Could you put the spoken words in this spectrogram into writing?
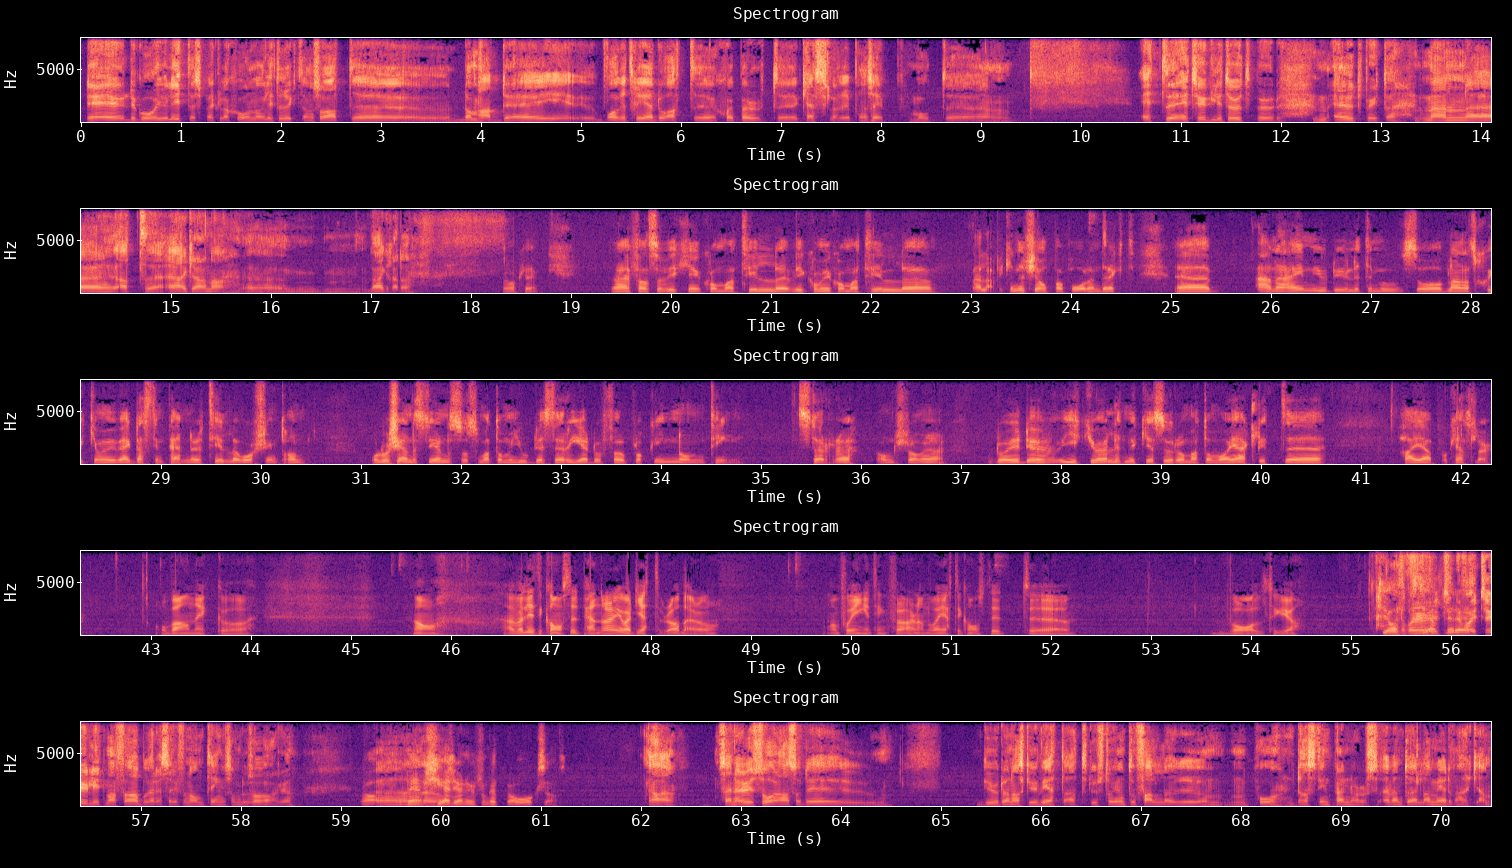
Det, det, går ju lite spekulationer och lite rykten så att eh, de hade varit redo att eh, skeppa ut eh, Kessler i princip mot eh, ett, ett hyggligt utbud, eh, utbyte men eh, att ägarna eh, vägrade. Okej. Okay. Nej, för alltså vi kan ju komma till, eh, vi kommer ju komma till, eh, eller vi kan i och för sig hoppa på den direkt. Anaheim gjorde ju lite moves och bland annat skickade man iväg Dustin Penner till Washington. Och då kändes det ju ändå så som att de gjorde sig redo för att plocka in någonting större. Om du förstår vad jag menar. Då är det gick ju väldigt mycket surr om att de var jäkligt eh, haja på Kessler. Och Vanek och... Ja. Det var lite konstigt. Penner har ju varit jättebra där och... Man får ingenting för honom. Det var jättekonstigt eh, val tycker jag. Ja, det, var ju, det var ju tydligt man förberedde sig för någonting som du sa ju. Ja, och den uh, kedjan har ju funkat bra också. Ja, sen är det ju så alltså det... Gudarna ska ju veta att du står ju inte och faller um, på Dustin Penners eventuella medverkan.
